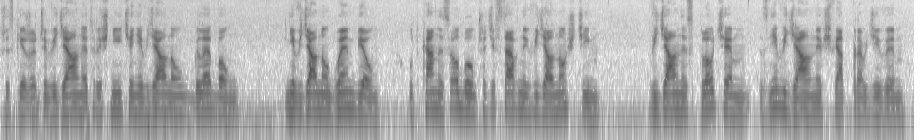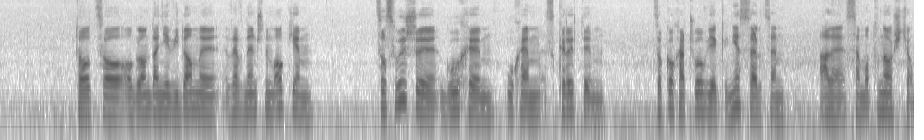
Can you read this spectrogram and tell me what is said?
Wszystkie rzeczy widzialne tryśnijcie niewidzialną glebą, niewidzialną głębią, utkany z obu przeciwstawnych widzialności, widzialny z plociem, z niewidzialnych świat prawdziwym. To, co ogląda niewidomy wewnętrznym okiem, co słyszy głuchym uchem skrytym, co kocha człowiek nie sercem, ale samotnością.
